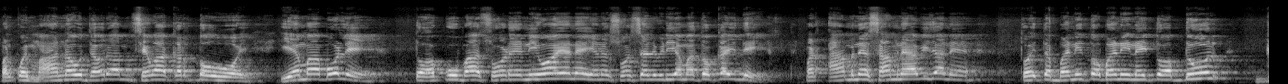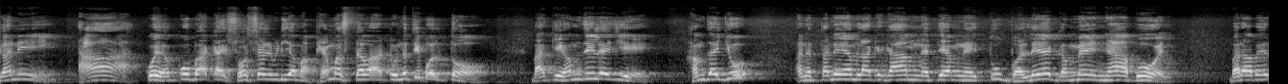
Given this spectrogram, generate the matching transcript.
પણ કોઈ માનવ ધર્મ સેવા કરતો હોય એમાં બોલે, તો હકુબા છોડે નહીં હોય ને એને સોશિયલ મીડિયામાં તો કહી દે. પણ આમને સામને આવી જાય ને તોય તો બની તો બની, નહીં તો અબ્દુલ ગની. હા, કોઈ હકુબા કાંઈ સોશિયલ મીડિયામાં ફેમસ થવા આટું નથી બોલતો. બાકી સમજી લેજે. સમજાઈ ગયું? અને તને એમ લાગે કે આમ ને તેમ ને તું ભલે ગમે ના બોલ. બરાબર?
